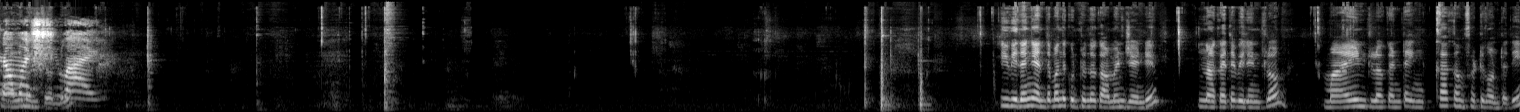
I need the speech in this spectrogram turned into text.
చాలా మంచి వాళ్ళు. ఈ విధంగా ఎంతమందికి ఉంటుందో కామెంట్ చేయండి. నాకైతే వీళ్ళింట్లో మా ఇంట్లో కంటే ఇంకా కంఫర్ట్గా ఉంటుంది.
